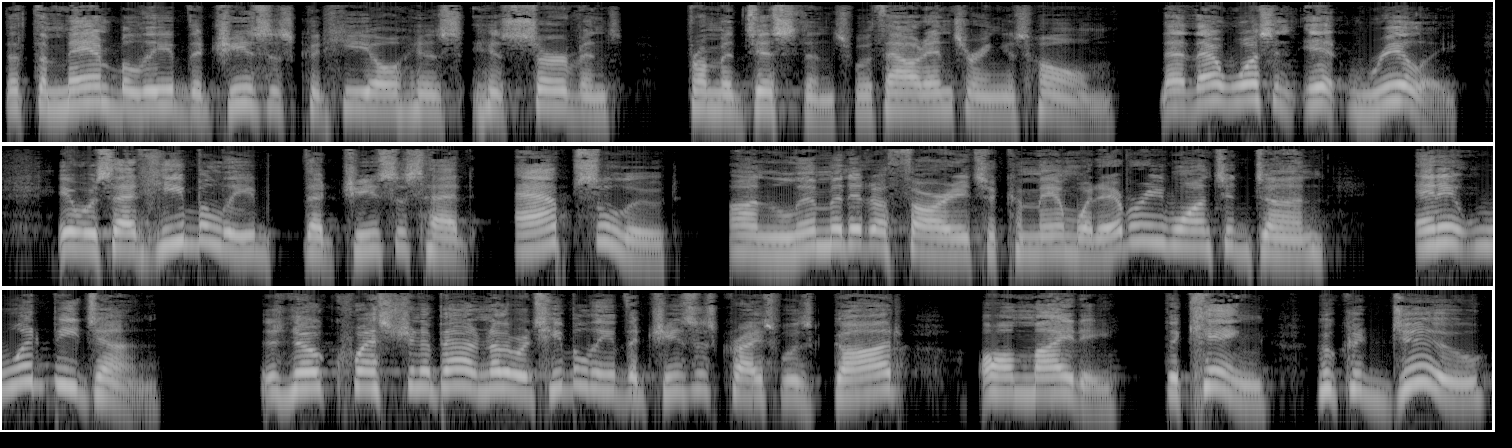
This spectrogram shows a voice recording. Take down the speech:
that the man believed that Jesus could heal his, his servant from a distance without entering his home. That, that wasn't it, really. It was that he believed that Jesus had absolute, unlimited authority to command whatever he wanted done, and it would be done. There's no question about it. In other words, he believed that Jesus Christ was God Almighty, the King, who could do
